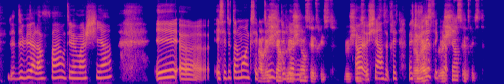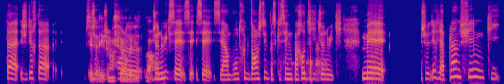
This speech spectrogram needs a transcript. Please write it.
du début à la fin, on tue même un chien. Et, euh, et c'est totalement accepté. Non, le chien, le chien c'est triste. Le chien, Ah ouais, c'est le chien, c'est triste. Mais ce Le que je veux dire, c'est le que chien, c'est triste. t'as, je veux dire, t'as, C'est le déclencheur de le- l'histoire. John Wick, c'est, c'est, c'est, c'est un bon truc dans le style parce que c'est une parodie, John Wick. Mais je veux dire, il y a plein de films qui,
